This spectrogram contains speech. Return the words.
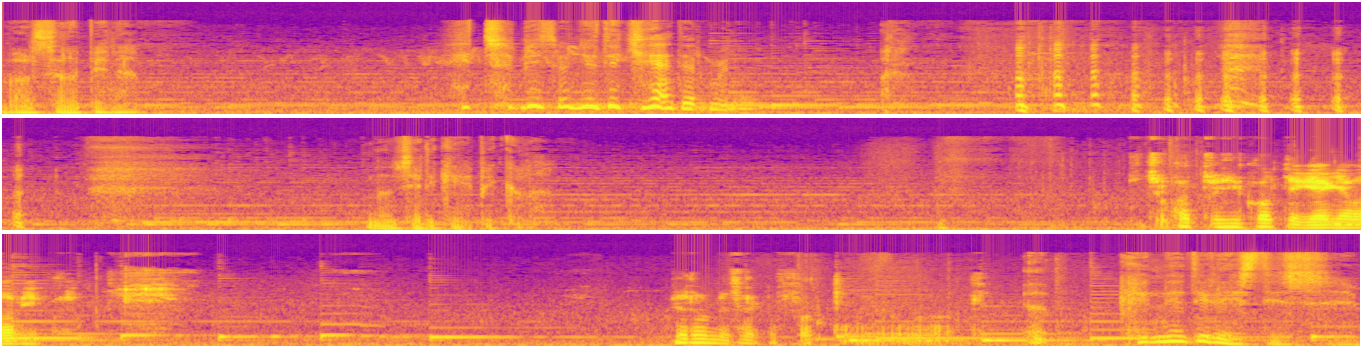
valsa la pena. E c'è bisogno di chiedermelo. Non c'è di che, piccola. Faccio 4-5 volte che la chiama piccola. Però mi sa che ho fatto meno. Eh, che ne diresti se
